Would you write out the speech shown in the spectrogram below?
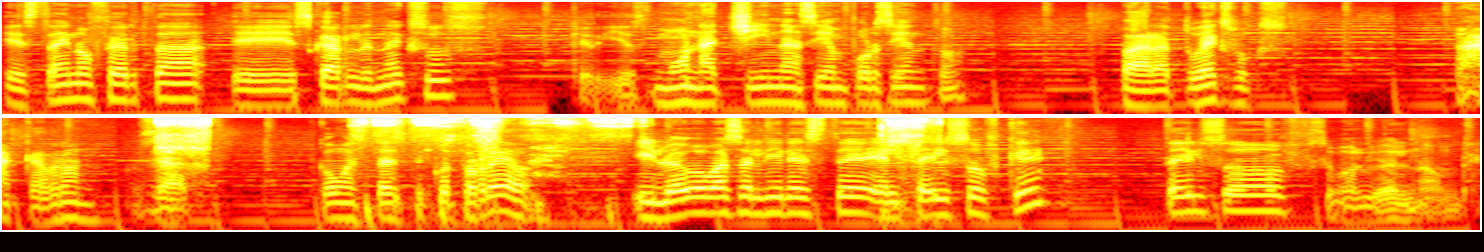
está en oferta eh, Scarlet Nexus, que es mona china 100%, para tu Xbox. Ah, cabrón. O sea, ¿cómo está este cotorreo? Y luego va a salir este, el Tales of qué? Tales of, se me olvidó el nombre.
